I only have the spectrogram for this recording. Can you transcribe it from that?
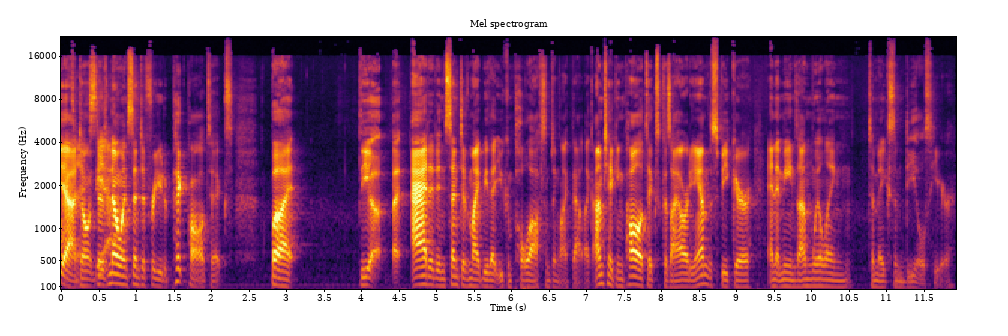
yeah don't there's yeah. no incentive for you to pick politics, but the uh, added incentive might be that you can pull off something like that. Like I'm taking politics because I already am the speaker, and it means I'm willing to make some deals here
